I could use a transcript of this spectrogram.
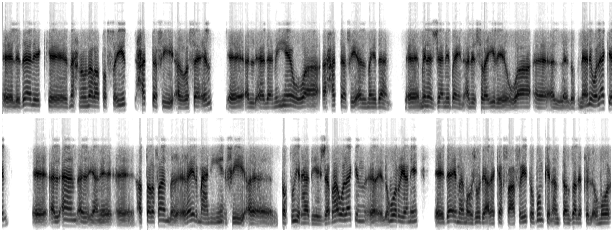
لذلك نحن نرى تصعيد حتى في الرسائل آه، الإعلامية وحتى في الميدان آه، من الجانبين الإسرائيلي واللبناني ولكن آه، الآن يعني الطرفان غير معنيين في تطوير هذه الجبهة. ولكن الأمور يعني دائما موجودة على كف عفريت وممكن أن تنزلق الأمور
